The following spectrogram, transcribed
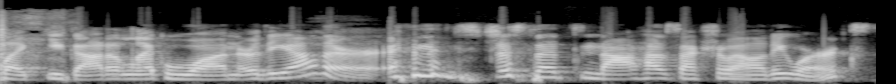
Like you got to like one or the other." And it's just that's not how sexuality works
